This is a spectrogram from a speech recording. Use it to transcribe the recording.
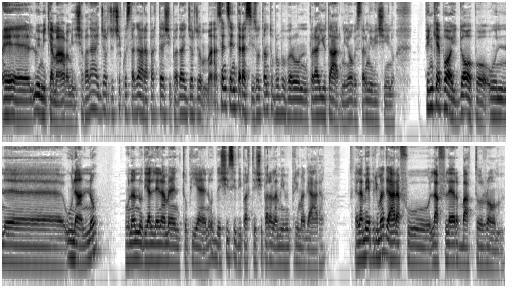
eh, lui mi chiamava, mi diceva dai Giorgio c'è questa gara, partecipa, dai Giorgio, ma senza interessi, soltanto proprio per, un, per aiutarmi, no? per starmi vicino. Finché poi dopo un, eh, un anno un anno di allenamento pieno, decisi di partecipare alla mia prima gara. E la mia prima gara fu la Flair Battle Rom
